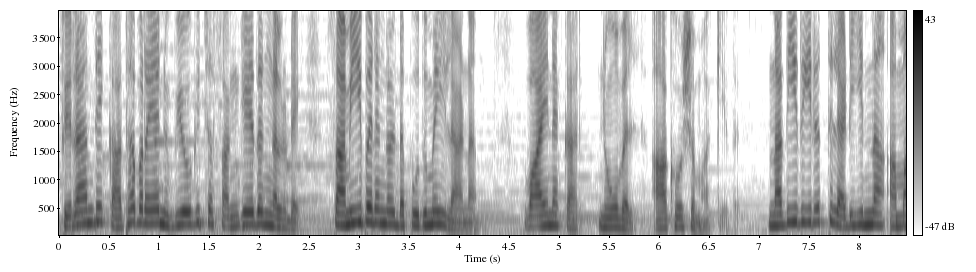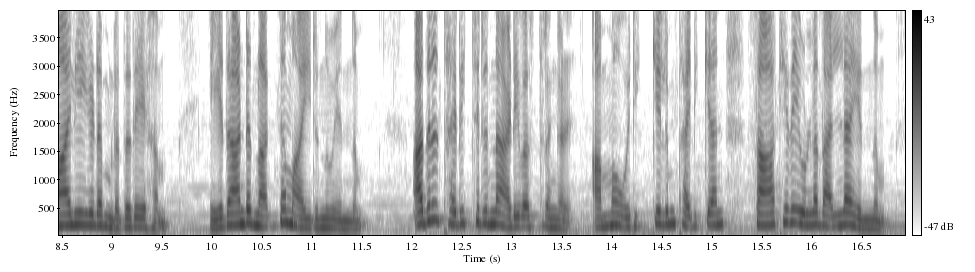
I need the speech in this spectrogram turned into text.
ഫിറാന്റെ കഥ പറയാൻ ഉപയോഗിച്ച സങ്കേതങ്ങളുടെ സമീപനങ്ങളുടെ പുതുമയിലാണ് വായനക്കാർ നോവൽ ആഘോഷമാക്കിയത്. നദീതീരത്തിലടിയുന്ന അമാലിയയുടെ മൃതദേഹം ഏതാണ്ട് നഗ്നമായിരുന്നു എന്നും അതിൽ ധരിച്ചിരുന്ന അടിവസ്ത്രങ്ങൾ അമ്മ ഒരിക്കലും ധരിക്കാൻ സാധ്യതയുള്ളതല്ല എന്നും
